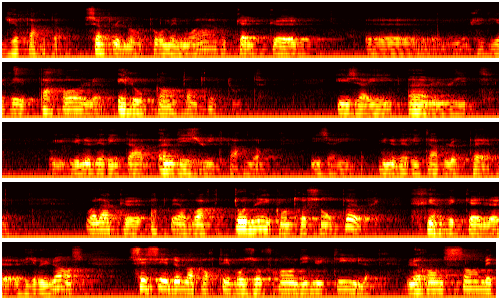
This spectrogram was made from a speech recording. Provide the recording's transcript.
Dieu pardonne. Simplement, pour mémoire, quelques, euh, je dirais, paroles éloquentes entre toutes. Isaïe 1, 8, une véritable, 1, 18, pardon, Isaïe, une véritable perle. Voilà que, après avoir tonné contre son peuple, et avec quelle virulence, Cessez de m'apporter vos offrandes inutiles, leur encens met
